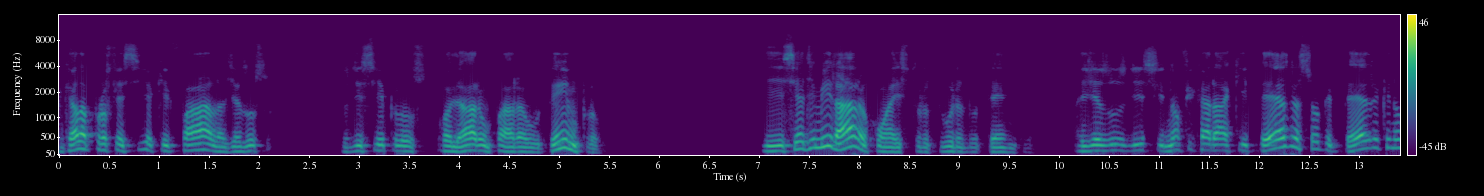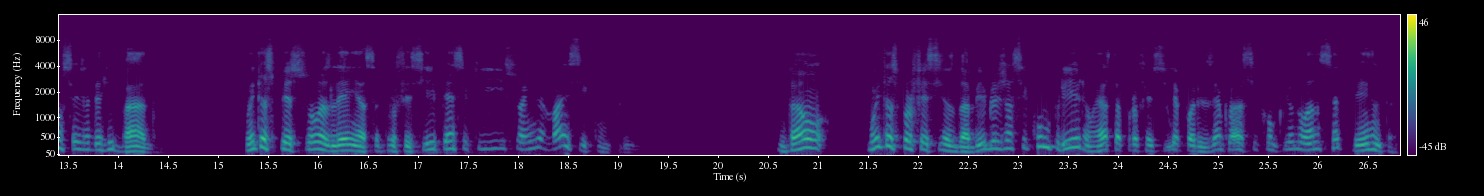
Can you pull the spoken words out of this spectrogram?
aquela profecia que fala, Jesus, os discípulos olharam para o templo e se admiraram com a estrutura do templo. Aí Jesus disse: Não ficará aqui pedra sobre pedra que não seja derribada. Muitas pessoas leem essa profecia e pensam que isso ainda vai se cumprir. Então, muitas profecias da Bíblia já se cumpriram. Esta profecia, por exemplo, ela se cumpriu no ano 70,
